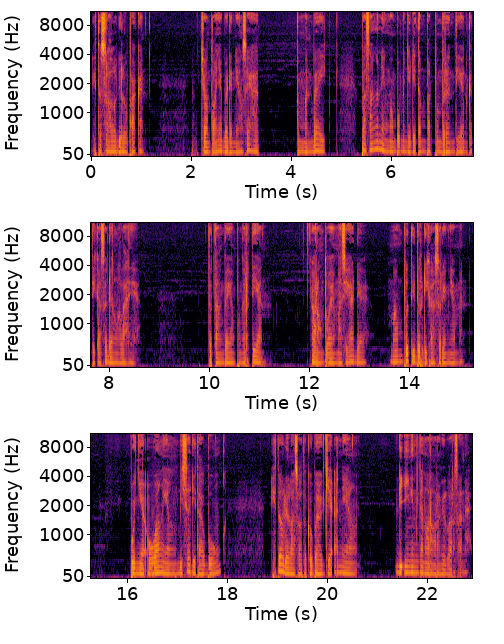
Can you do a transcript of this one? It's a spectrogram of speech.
itu selalu dilupakan. Contohnya badan yang sehat, teman baik, pasangan yang mampu menjadi tempat pemberhentian ketika sedang lelahnya, tetangga yang pengertian, orang tua yang masih ada, mampu tidur di kasur yang nyaman, punya uang yang bisa ditabung, itu adalah suatu kebahagiaan yang diinginkan orang-orang di luar sana.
